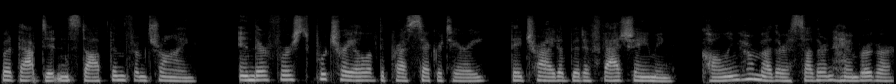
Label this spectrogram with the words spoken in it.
But that didn't stop them from trying. In their first portrayal of the press secretary, they tried a bit of fat shaming, calling her mother a southern hamburger.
